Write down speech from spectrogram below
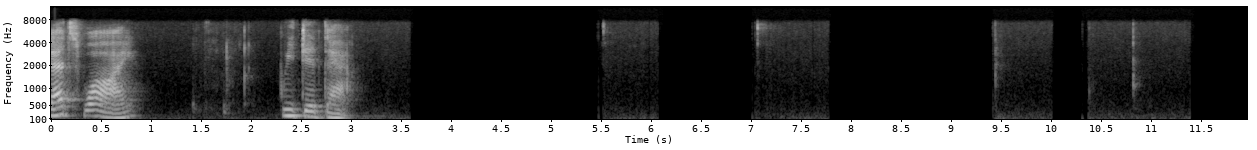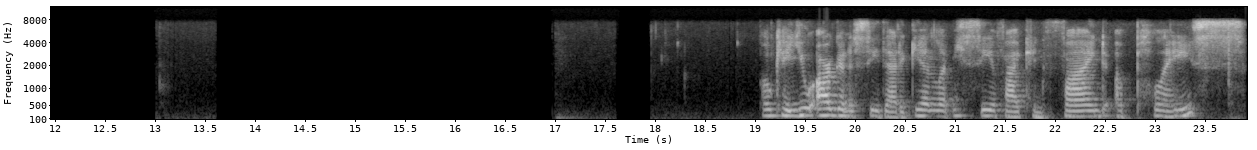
That's why we did that. Okay, you are going to see that again. Let me see if I can find a place.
